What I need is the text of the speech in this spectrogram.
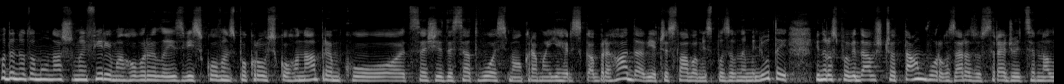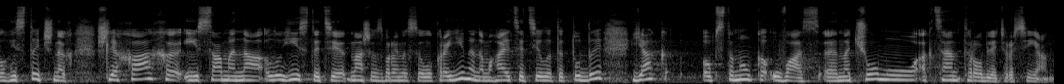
Годину тому в нашому ефірі ми говорили із військовим з Покровського напрямку. Це 68-ма окрема єгерська бригада В'ячеславом із позивними лютий. Він розповідав, що там ворог зараз зосереджується на логістичних шляхах, і саме на логістиці наших збройних сил України намагається цілити туди. Як обстановка у вас? Е, На чому акцент роблять росіяни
